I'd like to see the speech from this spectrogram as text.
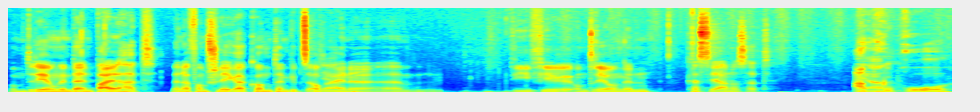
Umdrehungen dein Ball hat, wenn er vom Schläger kommt, dann gibt es auch Ja. eine, ähm, wie viel Umdrehungen Castellanos hat. Ja. Apropos,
